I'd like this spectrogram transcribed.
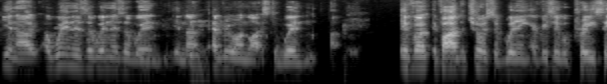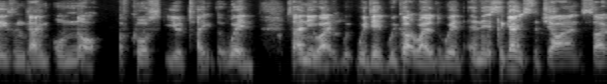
you know, a win is a win is a win. You know, everyone likes to win. If I, if I had the choice of winning every single preseason game or not, of course you'd take the win. So anyway, we, we did. We got away with the win, and it's against the Giants. So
